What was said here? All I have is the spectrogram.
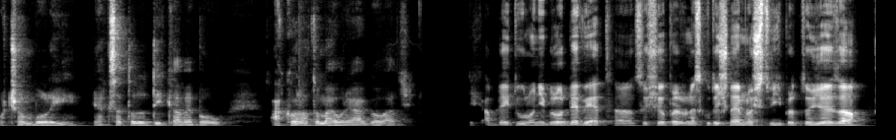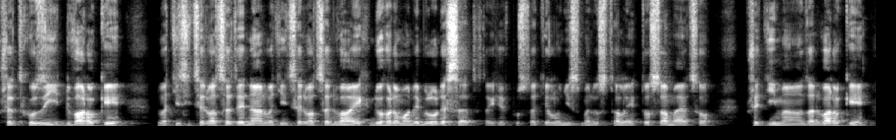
o čom boli, jak sa to dotýka webov, ako na to majú reagovat? Těch updateů loni bylo 9, eh, což je opravdu neskutečné množství, protože za předchozí dva roky 2021 a 2022 jich dohromady bylo 10, takže v podstatě loni jsme dostali to samé, co předtím eh, za dva roky.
